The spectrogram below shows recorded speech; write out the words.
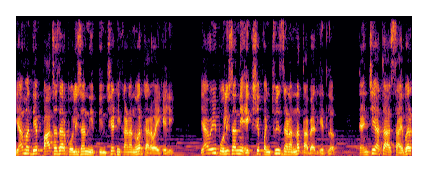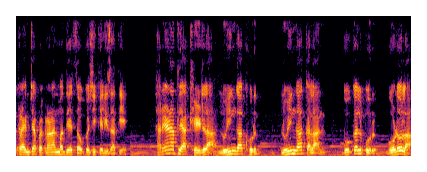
यामध्ये पाच हजार पोलिसांनी तीनशे ठिकाणांवर कारवाई केली. यावेळी पोलिसांनी एकशे पंचवीस जणांना ताब्यात घेतलं. त्यांची आता सायबर क्राईमच्या प्रकरणांमध्ये चौकशी केली जाते हरियाणातल्या खेडला लुहिंगा खुर्द लुहिंगा कलान गोकलपूर गोडोला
